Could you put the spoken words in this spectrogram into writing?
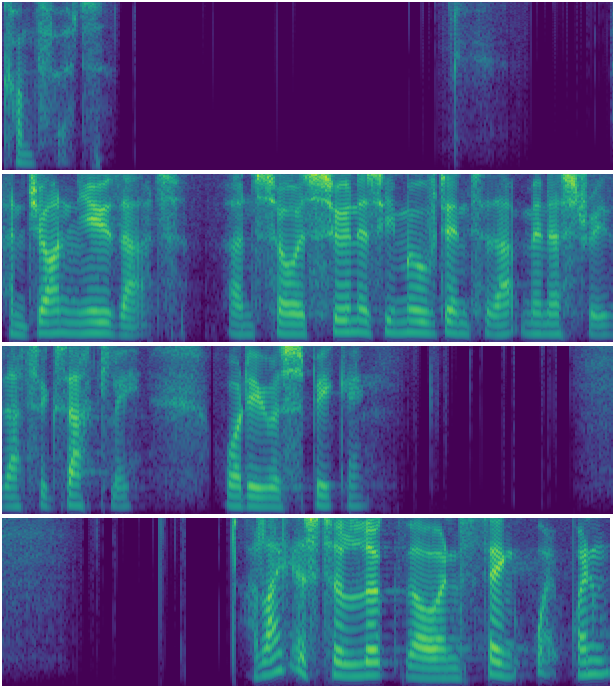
comfort. And John knew that. And so, as soon as he moved into that ministry, that's exactly what he was speaking. I'd like us to look, though, and think when,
